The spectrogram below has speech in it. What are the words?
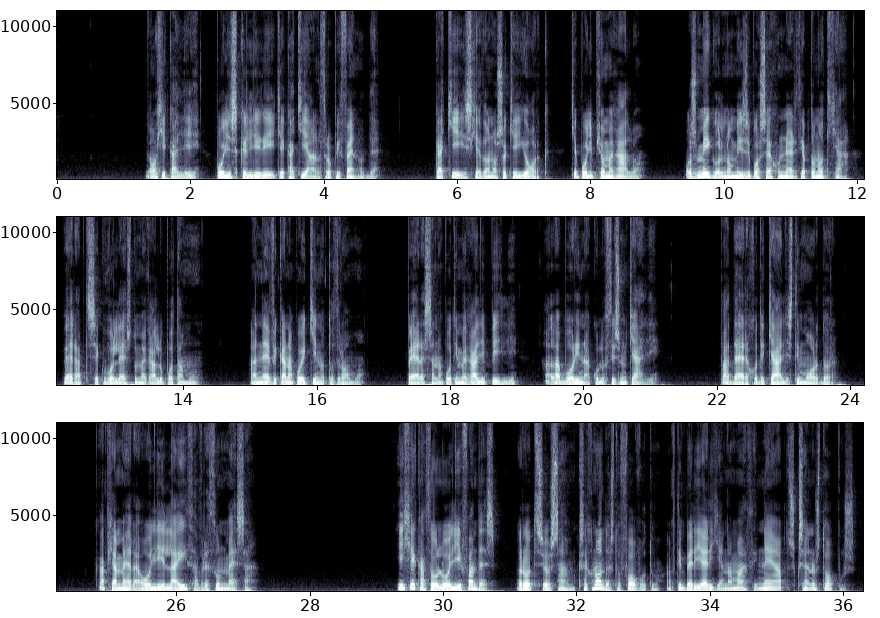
Όχι καλοί, πολύ σκληροί και κακοί άνθρωποι φαίνονται. Κακοί σχεδόν όσο και οι όρκ και πολύ πιο μεγάλο. Ο Σμίγκολ νομίζει πως έχουν έρθει από τον νοτιά, πέρα από τις εκβολές του μεγάλου ποταμού. Ανέβηκαν από εκείνο το δρόμο. Πέρασαν από τη μεγάλη πύλη, αλλά μπορεί να ακολουθήσουν κι άλλοι. Πάντα έρχονται κι άλλοι στη Μόρντορ. Κάποια μέρα όλοι οι λαοί θα βρεθούν μέσα. «Είχε καθόλου ολίφαντες» ρώτησε ο Σαμ ξεχνώντας το φόβο του από την περιέργεια να μάθει νέα από τους ξένους τόπους.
